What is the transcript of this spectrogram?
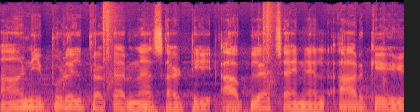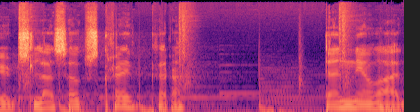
आणि पुढील प्रकरणासाठी आपल्या चॅनल आर के एडिट्सला सबस्क्राईब करा. धन्यवाद.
